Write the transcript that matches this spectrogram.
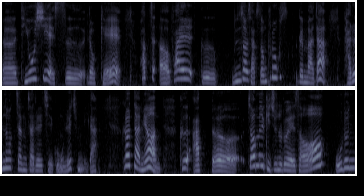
어, DOCS 이렇게 확장 어, 파일 그 문서 작성 프로그램마다 다른 확장자를 제공을 해줍니다. 그렇다면 그 앞 어, 점을 기준으로 해서 오른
